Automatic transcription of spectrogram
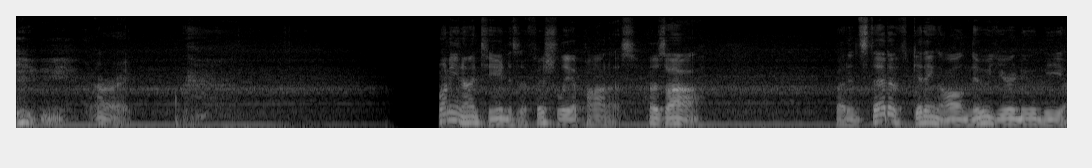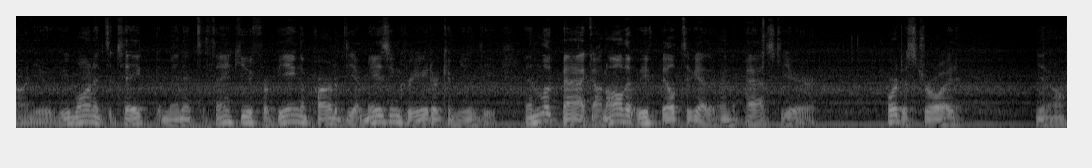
Mm-hmm. Alright. 2019 is officially upon us. Huzzah! But instead of getting all new year, new me on you, we wanted to take a minute to thank you for being a part of the amazing creator community and look back on all that we've built together in the past year. Or destroyed. You know.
